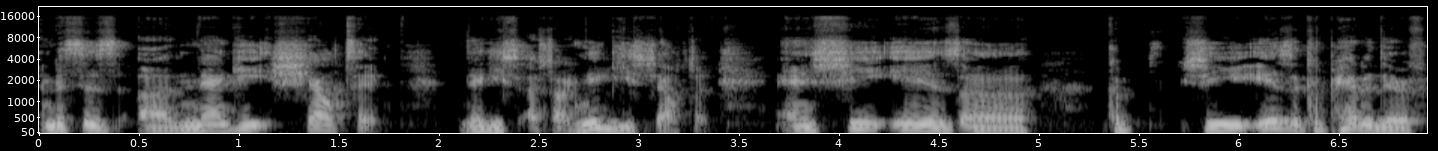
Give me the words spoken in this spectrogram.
And this is uh, Nagy Shelton. Nagy, sorry, Neggy Shelton. And she is a, she is a competitive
